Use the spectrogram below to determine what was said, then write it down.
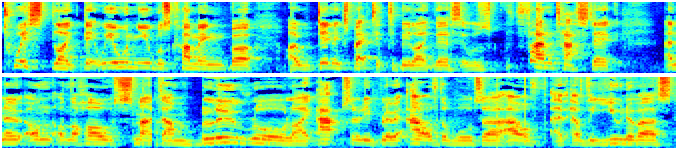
twist like that we all knew was coming, but I didn't expect it to be like this. It was fantastic. And on on the whole, SmackDown blew Raw like absolutely blew it out of the water, out of of the universe.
